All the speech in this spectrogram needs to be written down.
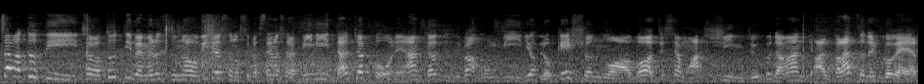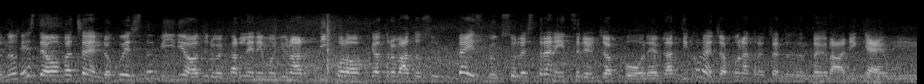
Ciao a tutti, ciao a tutti, benvenuti su un nuovo video, sono Sebastiano Serafini dal Giappone. Anche oggi si fa un video, location nuovo, oggi siamo a Shinjuku davanti al palazzo del governo. E stiamo facendo questo video oggi dove parleremo di un articolo che ho trovato su Facebook sulle stranezze del Giappone. L'articolo è Giappone a 360 gradi che è un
